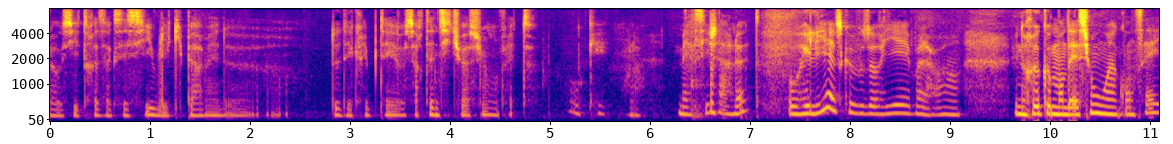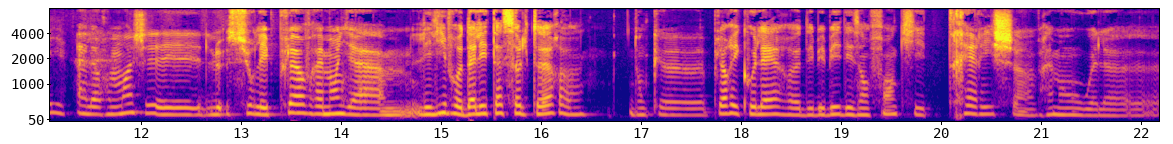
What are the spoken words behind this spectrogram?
là aussi très accessible et qui permet de, de décrypter euh, certaines situations en fait. Ok. Voilà. Merci, Charlotte. Aurélie, est-ce que vous auriez voilà, un- une recommandation ou un conseil? Alors moi, j'ai le- sur les pleurs vraiment, il y a hum, les livres d'Aleta Solter, euh, donc euh, pleurs et colère euh, des bébés et des enfants, qui est très riche, euh, vraiment où elle euh,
